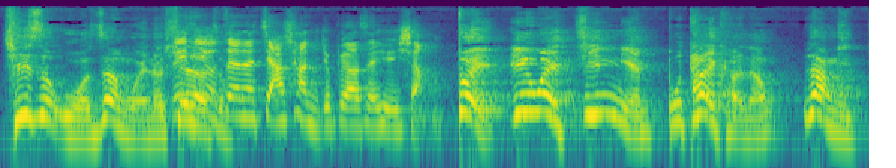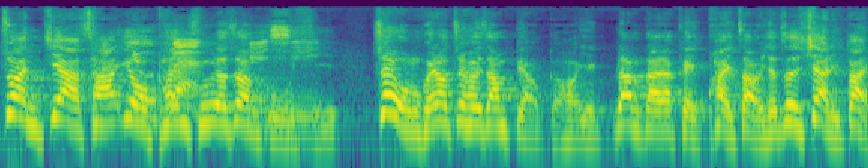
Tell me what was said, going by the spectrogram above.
其实我认为呢，所以你有在那价差，你就不要再去想。对，因为今年不太可能让你赚价差又喷出又赚股息，所以我们回到最后一张表格哈，也让大家可以快照一下。这是下礼拜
